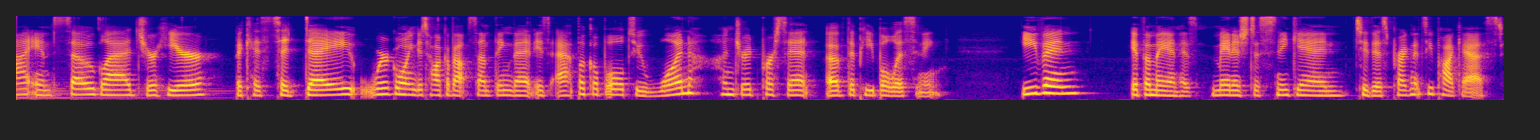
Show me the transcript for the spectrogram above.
I am so glad you're here because today we're going to talk about something that is applicable to 100% of the people listening. Even if a man has managed to sneak in to this pregnancy podcast,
